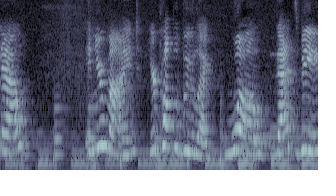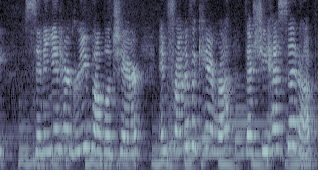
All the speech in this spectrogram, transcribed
right now, in your mind, you're probably like, whoa, that's Bee sitting in her green bubble chair in front of a camera that she has set up.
